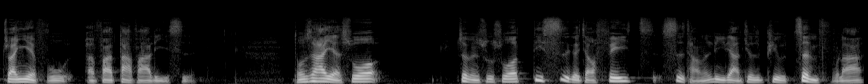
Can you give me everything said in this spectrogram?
专业服务而发大发利是，同时他也说，这本书说第四个叫非市场的力量，就是譬如政府啦、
